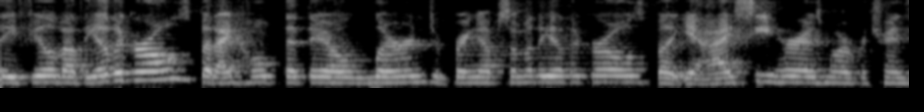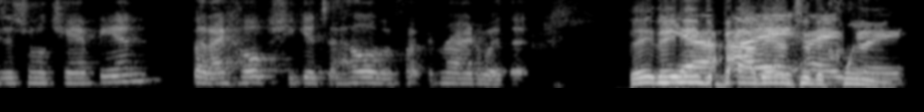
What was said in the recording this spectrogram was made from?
they feel about the other girls but I hope that they'll learn to bring up some of the other girls. But yeah I see her as more of a transitional champion but I hope she gets a hell of a fucking ride with it they they yeah, need to bow I, down to the I queen. Agree.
